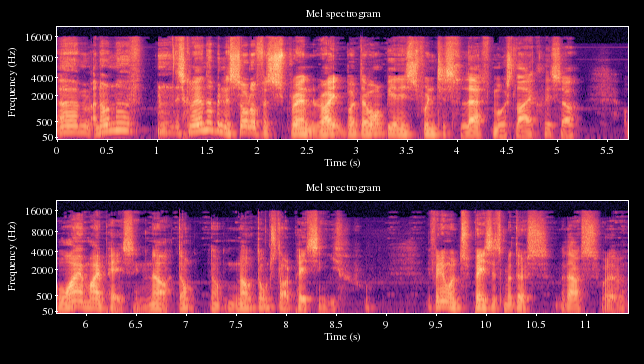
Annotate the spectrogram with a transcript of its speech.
Um, I don't know if it's going to end up in a sort of a sprint, right? But there won't be any sprinters left, most likely. So, why am I pacing? No, don't, don't, no, don't start pacing. If anyone paces, Meadows, Meadows, whatever.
